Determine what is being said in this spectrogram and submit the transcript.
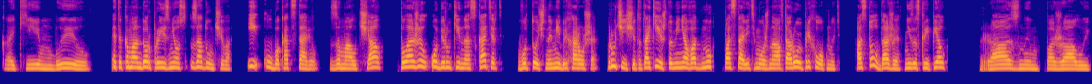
Каким был? Это командор произнес задумчиво и кубок отставил. Замолчал, положил обе руки на скатерть. Вот точно мебель хорошая. Ручища-то такие, что меня в одну поставить можно, а вторую прихлопнуть. А стол даже не заскрипел. Разным, пожалуй.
